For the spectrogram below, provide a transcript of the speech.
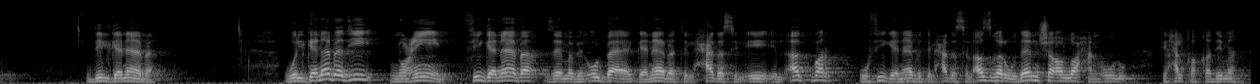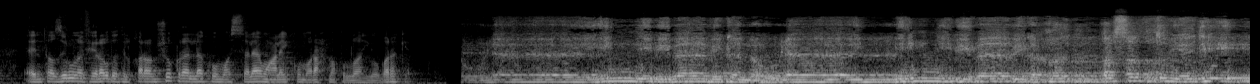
دي الجنابة. والجنابة دي نوعين. في جنابة زي ما بنقول بقى جنابة الحدث الايه الأكبر وفي جنابة الحدث الأصغر وده إن شاء الله هنقوله في حلقة قادمة. انتظرونا في روضة القرآن شكرا لكم والسلام عليكم ورحمة الله وبركاته. إني ببابك مولاي إني ببابك قد بسطت يدي.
